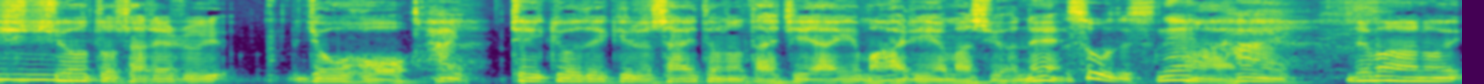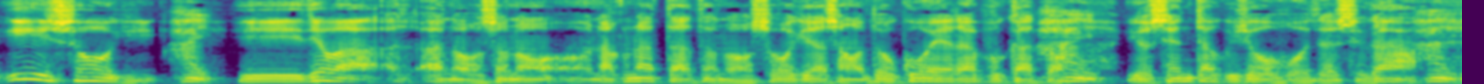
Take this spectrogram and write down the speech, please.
必要とされる情報、はい提供できるサイトの立ち上げもあり得ますよね。そうですね。はいはい。で、まあ、あの、いい葬儀、はいえーでは、あの、その、亡くなった後の葬儀屋さんをどこを選ぶかとはいいう選択情報ですが、はい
